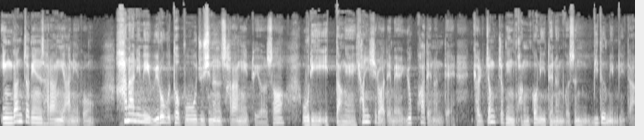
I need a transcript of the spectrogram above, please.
인간적인 사랑이 아니고 하나님이 위로부터 부어주시는 사랑이 되어서 우리 이 땅에 현실화되며 육화되는데 결정적인 관건이 되는 것은 믿음입니다.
